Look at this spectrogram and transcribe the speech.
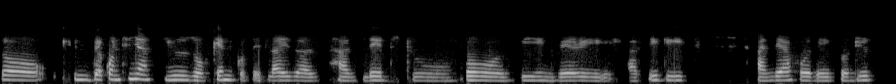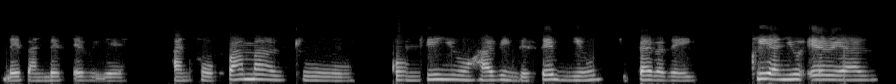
So the continuous use of chemical fertilizers has led to soils being very acidic and therefore they produce less and less every year. And for farmers to continue having the same yield, it's either they clear new areas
